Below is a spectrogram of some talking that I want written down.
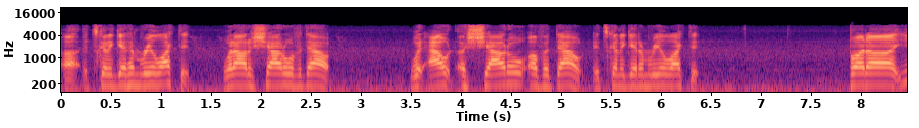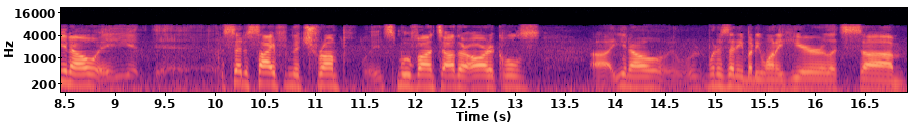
uh, it's going to get him reelected without a shadow of a doubt. Without a shadow of a doubt, it's going to get him reelected. But uh, you know, set aside from the Trump, let's move on to other articles. Uh, you know, what does anybody want to hear? Let's. Um,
